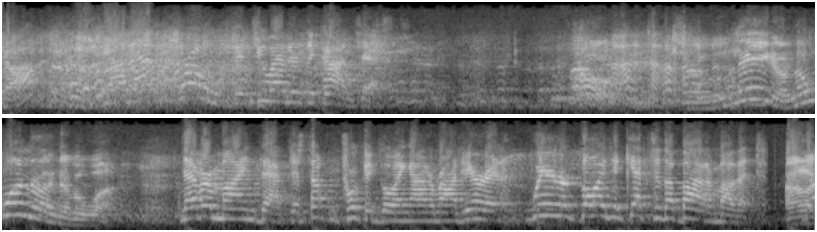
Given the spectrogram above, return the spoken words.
Chuck? Now that proves that you entered the contest. Oh, Toledo. No wonder I never won. Never mind that. There's something crooked going on around here, and we're going to get to the bottom of it. Alex,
